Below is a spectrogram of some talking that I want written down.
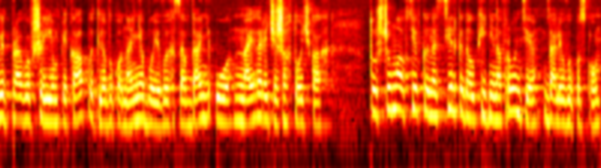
відправивши їм пікапи для виконання бойових завдань у найгарячіших точках. Тож чому автівки настільки необхідні на фронті? Далі у випуску.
